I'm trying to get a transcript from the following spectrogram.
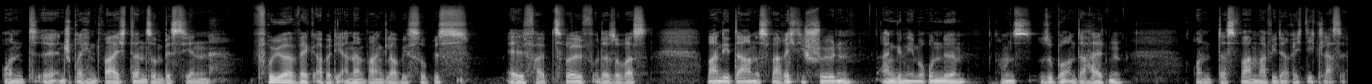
Und entsprechend war ich dann so ein bisschen früher weg, aber die anderen waren, glaube ich, so bis elf, halb zwölf oder sowas waren die da und es war richtig schön, angenehme Runde, haben uns super unterhalten und das war mal wieder richtig klasse.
